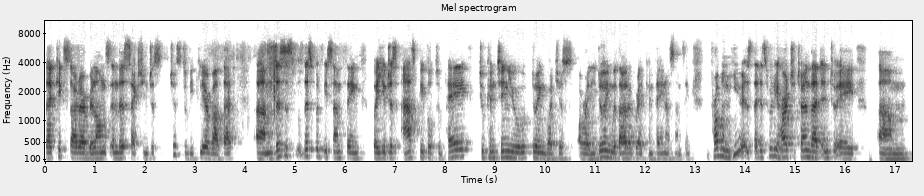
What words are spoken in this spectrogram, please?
that Kickstarter belongs in this section. Just just to be clear about that. Um, this is this would be something where you just ask people to pay to continue doing what you're already doing without a great campaign or something. The problem here is that it's really hard to turn that into a um,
